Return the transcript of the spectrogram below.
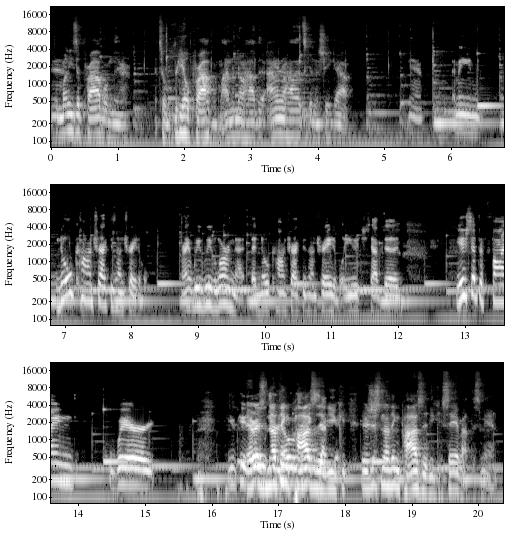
The money's a problem there. It's a real problem. I don't know how that. I don't know how that's gonna shake out. Yeah, I mean, no contract is untradeable, right? We we've learned that that no contract is untradeable. You just have to you just have to find where you can. There is nothing positive you can. There's just nothing positive you can say about this man.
